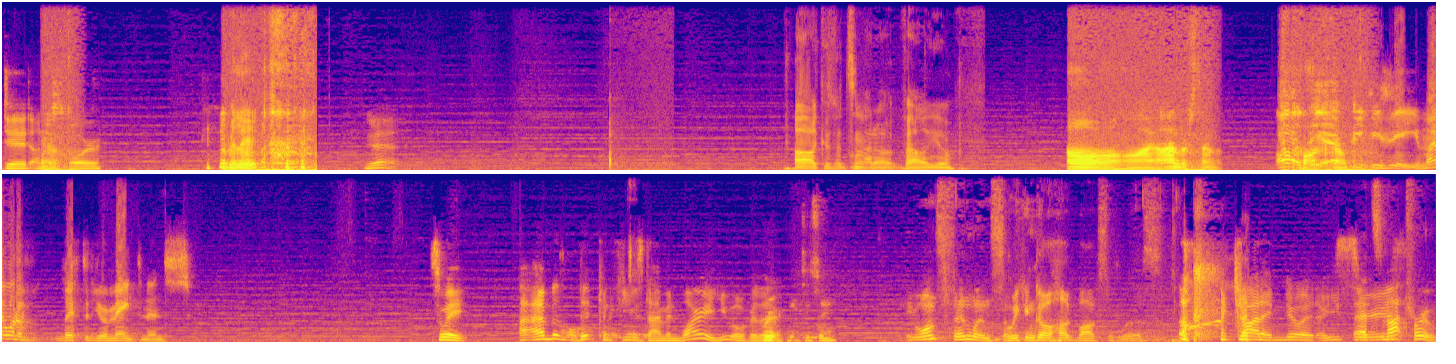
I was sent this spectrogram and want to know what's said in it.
did underscore? Humiliate. Yeah. Uh, because it's not a value. oh, I I understand. Oh Fucked dear, up. PTZ. You might want to have lifted your maintenance. So wait, I, I'm a bit confused, Diamond. Why are you over there? Rip BTC. He wants Finland so we can go hug box with Lewis. Oh my god, I knew it. Are you serious? That's not true.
